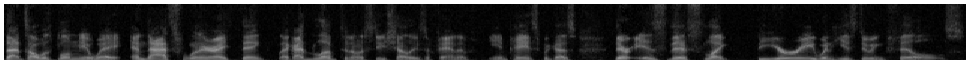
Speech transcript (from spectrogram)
That's always blown me away, and that's where I think, like, I'd love to know if Steve Shelley's a fan of Ian Paice because there is this like fury when he's doing fills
